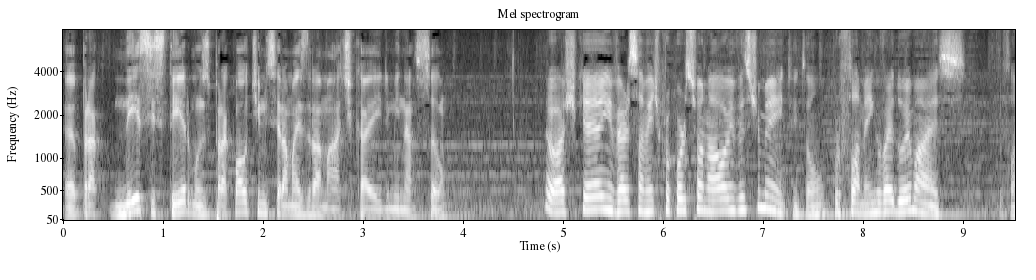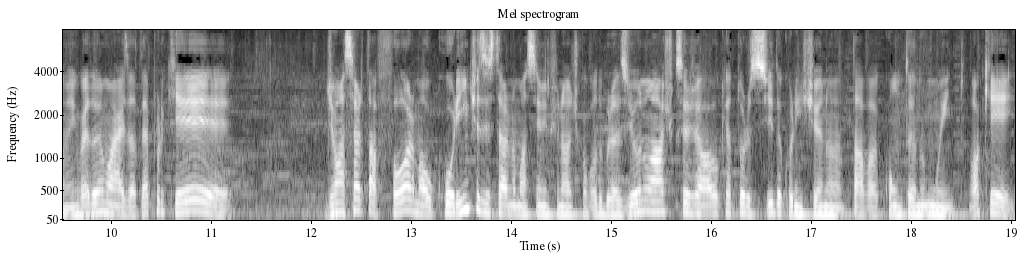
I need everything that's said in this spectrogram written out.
é, pra, nesses termos, para qual time será mais dramática a eliminação? Eu acho que é inversamente proporcional ao investimento. Então, pro Flamengo vai doer mais. Pro Flamengo vai doer mais. Até porque, de uma certa forma, o Corinthians estar numa semifinal de Copa do Brasil, eu não acho que seja algo que a torcida corintiana estava contando muito. Ok,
